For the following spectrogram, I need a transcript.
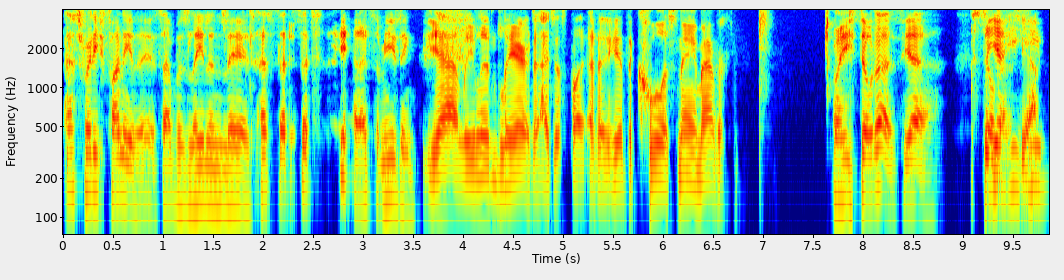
That's really funny that that was Leland Laird. That's that's that's yeah, that's amusing. Yeah, Leland Laird. I just thought I think he had the coolest name ever. Well, he still does. Yeah, still yeah, does. he, yeah. He,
